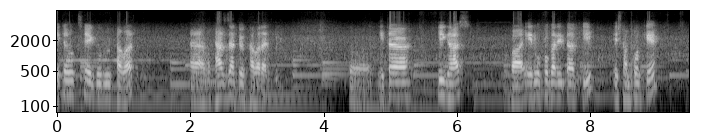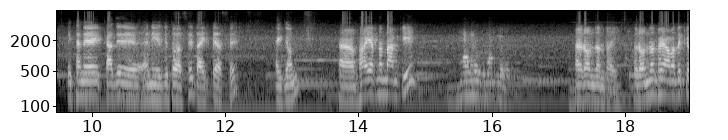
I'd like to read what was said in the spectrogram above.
এটা হচ্ছে গরুর খাবার ঘাস জাতীয় খাবার আর কি। তো এটা কি ঘাস বা এর উপকারিতা কি এ সম্পর্কে এখানে কাজে নিয়োজিত আছে দায়িত্বে আছে একজন। ভাই আপনার নাম কি? রমজান ভাই। রমজান ভাই। আমাদেরকে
